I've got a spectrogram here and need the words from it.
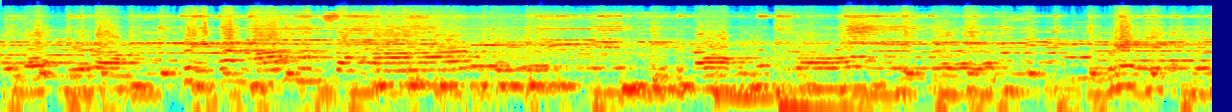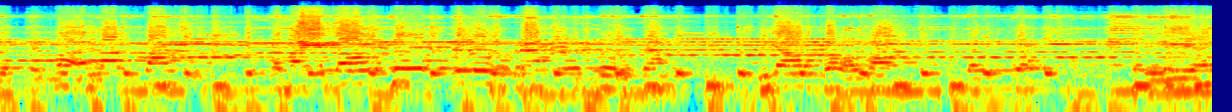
ก็ร้องที่ร้องเคยกันหาเงินสองพัน เป็นน้องนักร้องเคยเกิดเรียกเรียกเธอเป็นว่าลำบังทำไมต้องทุกข์ลูกรักลูกรักเราก็วังจะจะเรียก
